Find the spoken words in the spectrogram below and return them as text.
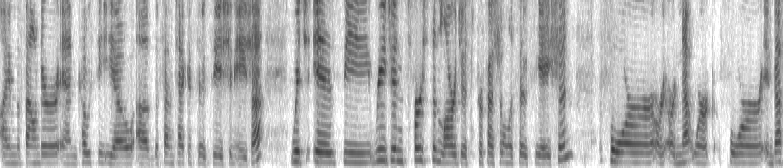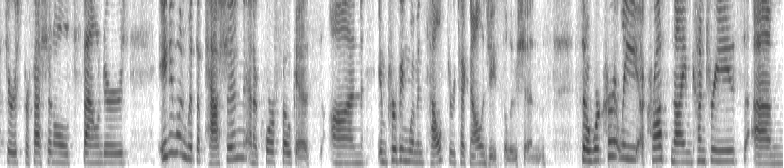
I'm the founder and co-CEO of the Femtech Association Asia, which is the region's first and largest professional association for or, or network for investors, professionals, founders, anyone with a passion and a core focus on improving women's health through technology solutions. So we're currently across nine countries. Um,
